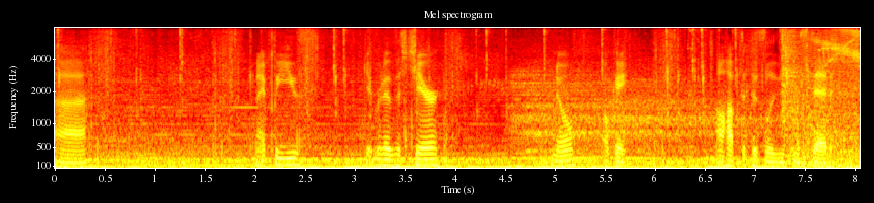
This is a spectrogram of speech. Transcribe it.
Uh... Can I please get rid of this chair? No? Okay. I'll have to fizzle these instead.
